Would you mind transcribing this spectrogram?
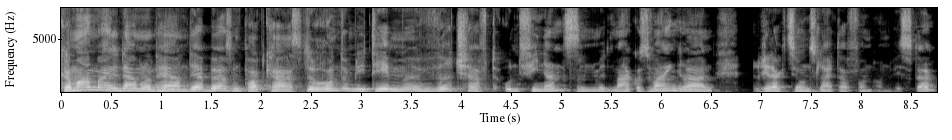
Come on, meine Damen und Herren, der Börsenpodcast rund um die Themen Wirtschaft und Finanzen mit Markus Weingran, Redaktionsleiter von OnVista.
